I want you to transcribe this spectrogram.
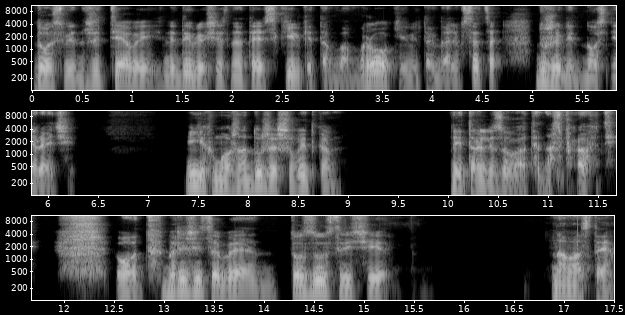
досвід життєвий, не дивлячись на те, скільки там вам років і так далі. Все це дуже відносні речі. І їх можна дуже швидко нейтралізувати насправді. От. Бережіть себе до зустрічі. Намасте.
